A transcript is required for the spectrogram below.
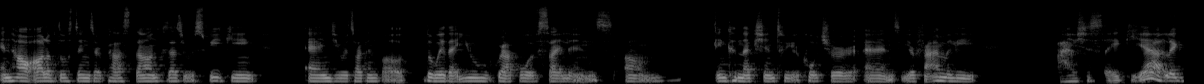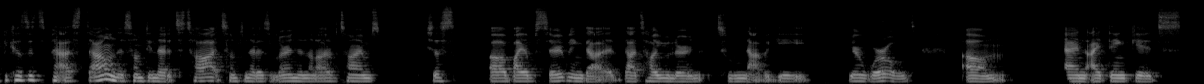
and how all of those things are passed down. Because as you were speaking, and you were talking about the way that you grapple with silence um, in connection to your culture and your family. I was just like, yeah, like because it's passed down, it's something that it's taught, something that is learned, and a lot of times, just uh, by observing that, that's how you learn to navigate your world. Um, and I think it's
